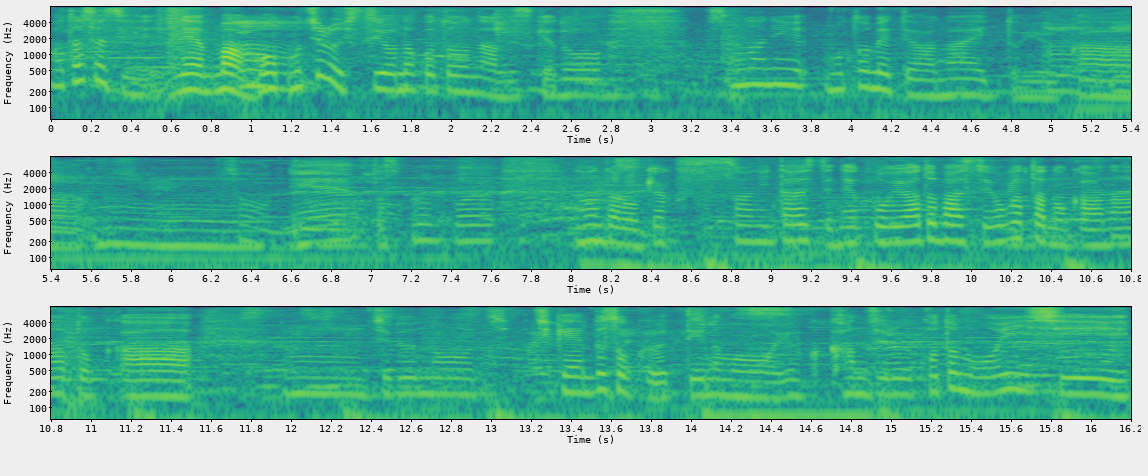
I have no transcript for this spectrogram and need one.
私たちにね、まあもうんもちろん必要なことなんですけど、そんなに求めてはないというか。うん。うん。そうね。で私の場合はなんだろうお客さんに対してねこういうアドバイスでよかったのかなとか、うん、自分の知知見不足っていうのもよく感じることも多いし、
